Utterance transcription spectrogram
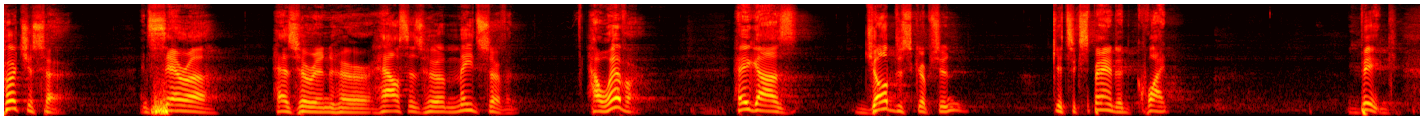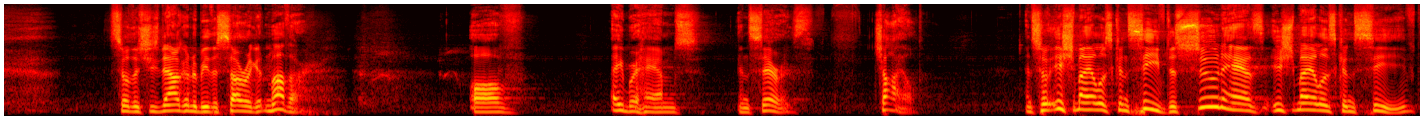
purchase her. And Sarah has her in her house as her maidservant. However, Hagar's job description gets expanded quite big so that she's now going to be the surrogate mother of Abraham's and Sarah's child. And so Ishmael is conceived. As soon as Ishmael is conceived,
